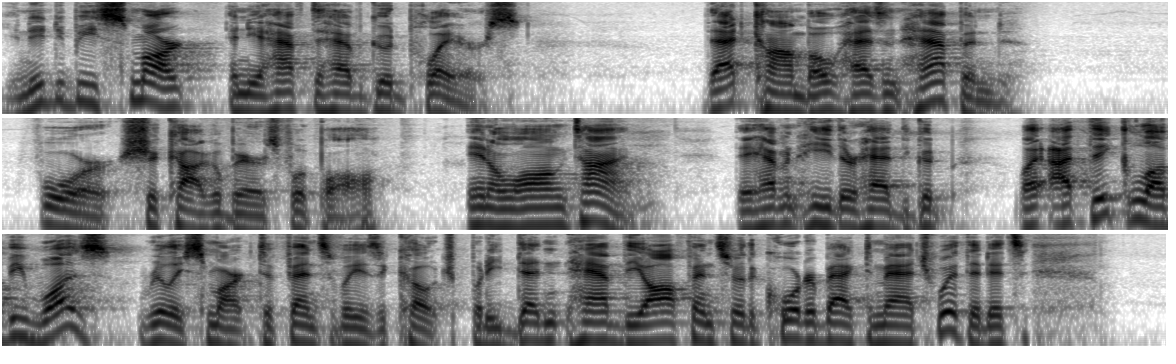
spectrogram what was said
You need to be smart and you have to have good players. That combo hasn't happened for Chicago Bears football in a long time. They haven't either had the good like I think Lovie was really smart defensively as a coach, but he didn't have the offense or the quarterback to match with it. It's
